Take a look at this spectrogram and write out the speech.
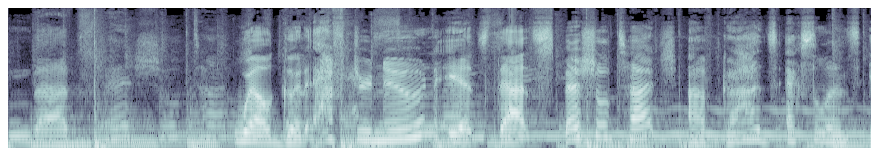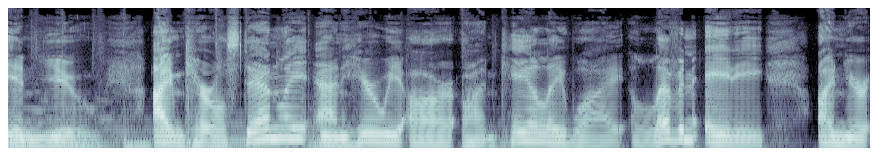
That special touch. Well, good afternoon. It's that special touch of God's excellence in you. I'm Carol Stanley, and here we are on KLAY 1180 on your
